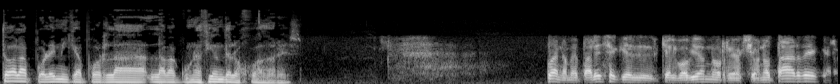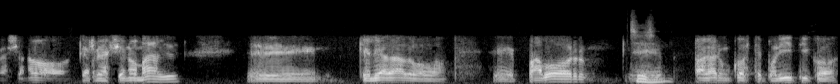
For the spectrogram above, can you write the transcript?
toda la polémica por la, la vacunación de los jugadores? Bueno, me parece que el, que el gobierno reaccionó tarde, que reaccionó, que reaccionó mal, eh, que le ha dado eh, pavor Sí, eh, sí. Pagar un coste político.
